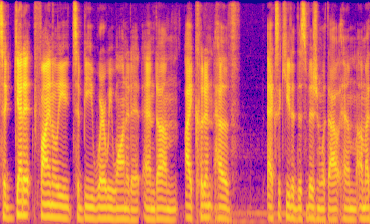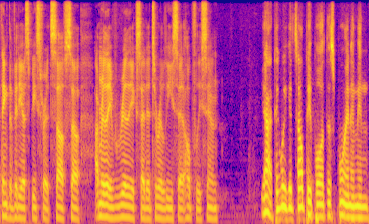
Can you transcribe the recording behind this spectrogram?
to get it finally to be where we wanted it. And um, I couldn't have executed this vision without him. Um, I think the video speaks for itself. So I'm really, really excited to release it hopefully soon. yeah i think we could tell people at this point i mean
